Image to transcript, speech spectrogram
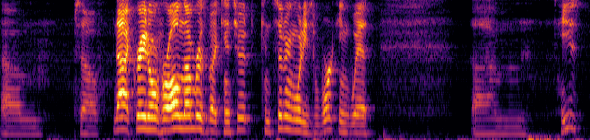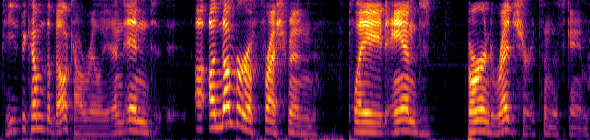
Um, so not great overall numbers, but consider, considering what he's working with, um, he's he's become the bell cow really, and and a, a number of freshmen played and burned red shirts in this game.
